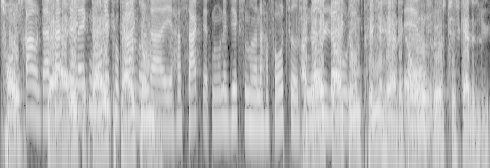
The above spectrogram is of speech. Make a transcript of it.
Troels Ravn, der, der er faktisk heller ikke nogen i programmet, der, nogen... der har sagt, at nogle af virksomhederne har foretaget sig Ej, noget lovligt. Der er ikke nogen penge her, der kan øhm, overføres til skattely.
